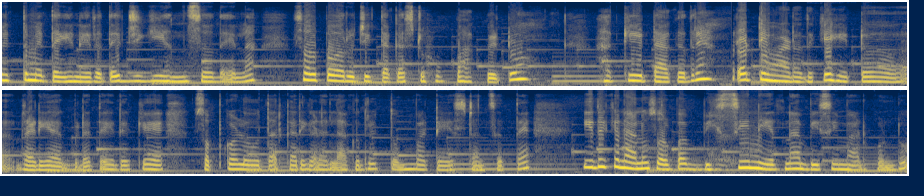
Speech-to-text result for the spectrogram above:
ಮೆತ್ತ ಮೆತ್ತಗೇನೆ ಇರುತ್ತೆ, ಜಿಗಿ ಅನಿಸೋದೇ ಇಲ್ಲ. ಸ್ವಲ್ಪ ರುಚಿಗೆ ತಕ್ಕಷ್ಟು ಉಪ್ಪು ಹಾಕಿಬಿಟ್ಟು ಅಕ್ಕಿ ಹಿಟ್ಟು ಹಾಕಿದ್ರೆ ರೊಟ್ಟಿ ಮಾಡೋದಕ್ಕೆ ಹಿಟ್ಟು ರೆಡಿ ಆಗಿಬಿಡುತ್ತೆ. ಇದಕ್ಕೆ ಸೊಪ್ಪುಗಳು ತರಕಾರಿಗಳೆಲ್ಲ ಹಾಕಿದ್ರೆ ತುಂಬ ಟೇಸ್ಟ್ ಅನಿಸುತ್ತೆ. ಇದಕ್ಕೆ ನಾನು ಸ್ವಲ್ಪ ಬಿಸಿ ನೀರನ್ನ ಬಿಸಿ ಮಾಡಿಕೊಂಡು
